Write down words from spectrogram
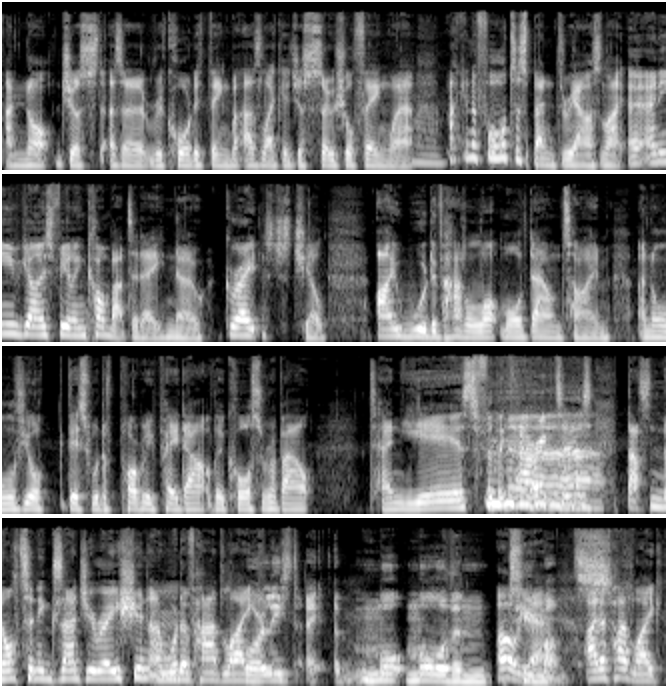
and not just as a recorded thing, but as like a just social thing where hmm. I can afford to spend three hours. Like, are any of you guys feeling combat today? No, great, let's just chill. I would have had a lot more downtime, and all of your this would have probably paid out the course of about. 10 years for the characters. That's not an exaggeration. I would have had like Or at least uh, more more than Oh two yeah, months. I'd have had like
